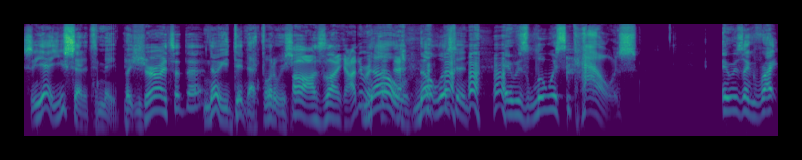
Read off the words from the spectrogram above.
So yeah, you said it to me, but you, Sure, I said that? no, you didn't. I thought it was you. Oh, I was like, I never no, said that. no. No, listen, it was Lewis Cows. It was like right.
